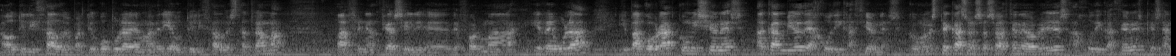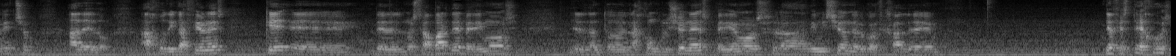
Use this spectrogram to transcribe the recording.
ha utilizado, el Partido Popular en Madrid ha utilizado esta trama para financiarse eh, de forma irregular y para cobrar comisiones a cambio de adjudicaciones, como en este caso en San Sebastián de los Reyes, adjudicaciones que se han hecho a dedo, adjudicaciones que eh, de nuestra parte pedimos, tanto en las conclusiones, pedimos la dimisión del concejal de, de festejos,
